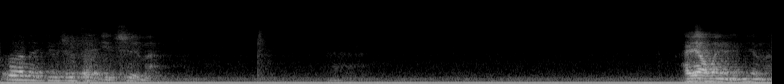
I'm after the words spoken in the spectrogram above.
破了，就是自己事嘛。还要问人家吗？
